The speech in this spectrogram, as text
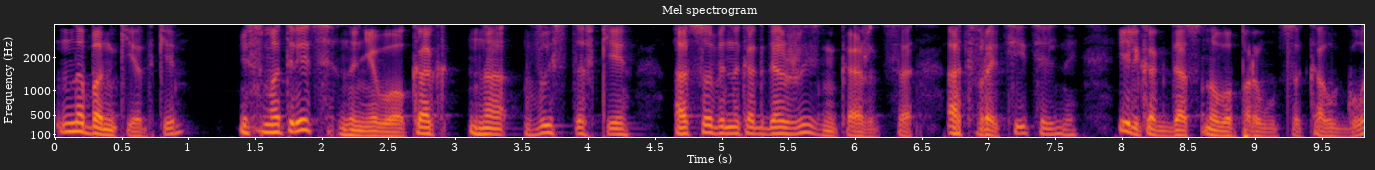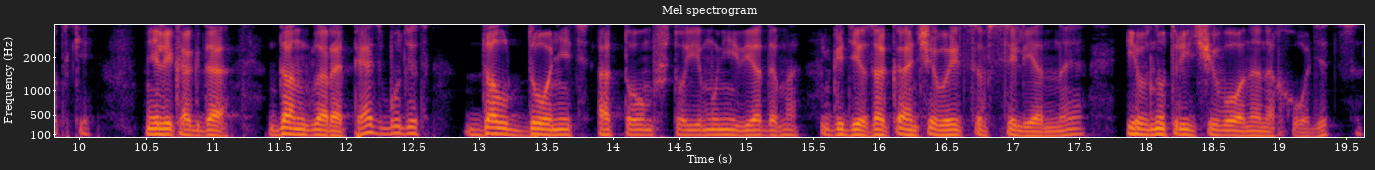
на банкетке и смотреть на него, как на выставке, особенно когда жизнь кажется отвратительной, или когда снова порвутся колготки, или когда Данглар опять будет долдонить о том, что ему неведомо, где заканчивается Вселенная и внутри чего она находится.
